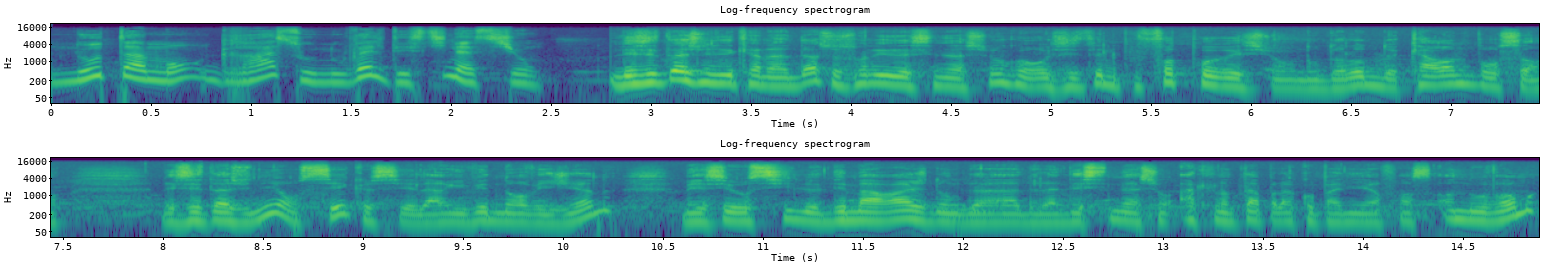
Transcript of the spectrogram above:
notamment grâce aux nouvelles destinations. Les États-Unis et le Canada, ce sont les destinations qui ont résulté les plus fortes progressions, donc de l'ordre de 40%. Les États-Unis, on sait que c'est l'arrivée de norvégienne, mais c'est aussi le démarrage donc, de, la, destination Atlanta pour la compagnie Air France en novembre,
